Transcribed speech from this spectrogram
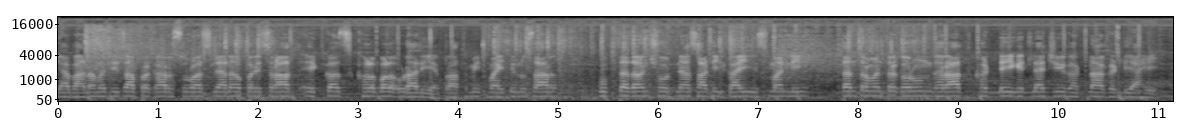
या भानामतीचा प्रकार सुरू असल्यानं परिसरात एकच खळबळ उडाली आहे. प्राथमिक माहितीनुसार गुप्तधन शोधण्यासाठी काही इस्मांनी तंत्रमंत्र करून घरात खड्डे घेतल्याची घटना घडली आहे.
